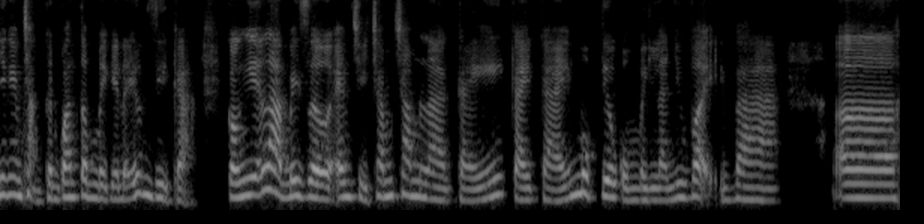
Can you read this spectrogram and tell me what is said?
nhưng em chẳng cần quan tâm về cái đấy làm gì cả. Có nghĩa là bây giờ em chỉ chăm chăm là cái cái cái mục tiêu của mình là như vậy. Và uh,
